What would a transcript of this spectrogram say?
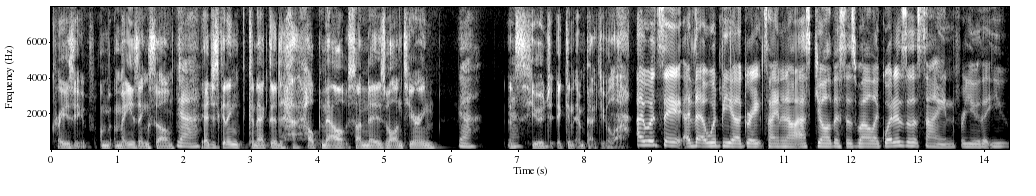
crazy, amazing. So Yeah. yeah, just getting connected, helping out Sundays, volunteering. Yeah. Yeah. It's huge. It can impact you a lot. I would say that would be a great sign, and I'll ask you all this as well. Like, what is a sign for you that you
